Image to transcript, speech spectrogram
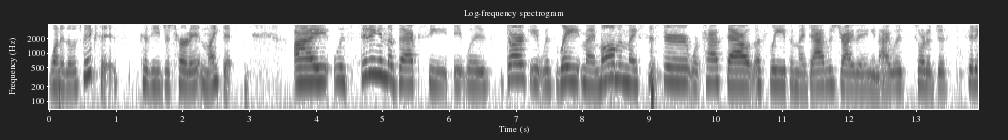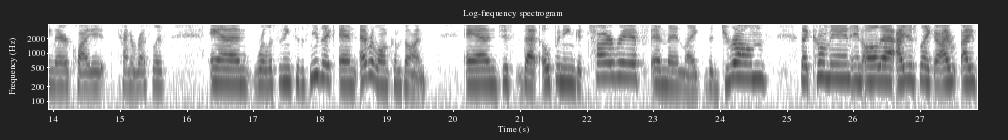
one of those mixes because he just heard it and liked it. I was sitting in the back seat. It was dark. It was late. My mom and my sister were passed out, asleep, and my dad was driving. And I was sort of just sitting there, quiet, kind of restless and we're listening to this music and Everlong comes on and just that opening guitar riff and then like the drums that come in and all that I just like I I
